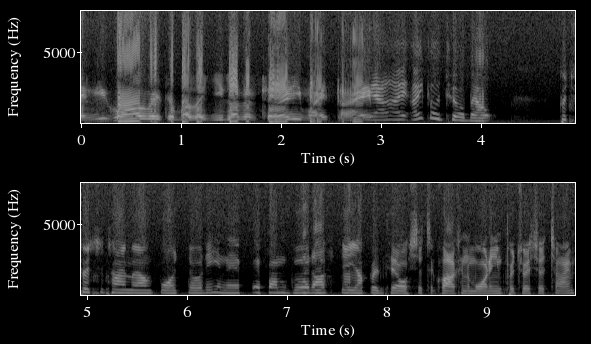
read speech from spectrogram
and you go all the way to about like 11:30 my time. yeah, I, I go to about Patricia time around 4:30, and if, if I'm good, I'll stay up until six o'clock in the morning Patricia time.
